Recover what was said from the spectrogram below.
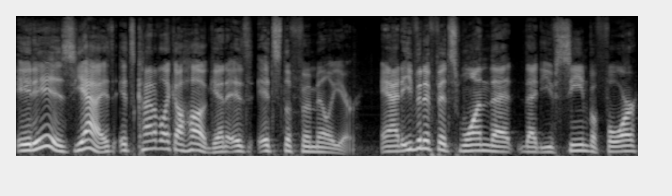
it is. Yeah, it, it's kind of like a hug and it's it's the familiar. And even if it's one that that you've seen before,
